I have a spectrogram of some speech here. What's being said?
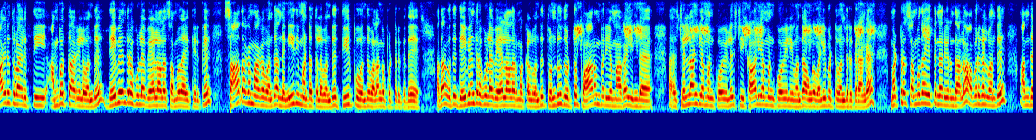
ஆயிரத்தி தொள்ளாயிரத்தி ஐம்பத்தாறில் வந்து தேவேந்திரகுல வேளாளர் சமுதாயத்திற்கு சாதகமாக வந்து அந்த நீதிமன்றத்தில் வந்து தீர்ப்பு வந்து வழங்கப்பட்டிருக்குது. அதாவது தெய்வேந்திரகுல வேளாளர் மக்கள் வந்து தொன்று தொட்டு பாரம்பரியமாக இந்த செல்லாண்டியம்மன் கோவில் ஸ்ரீ காளியம்மன் கோவிலை வந்து அவங்க வழிபட்டு வந்திருக்கிறாங்க. மற்ற சமுதாயத்தினர் இருந்தாலும் அவர்கள் வந்து அந்த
